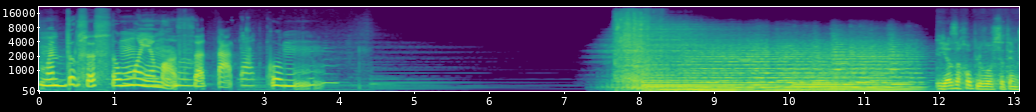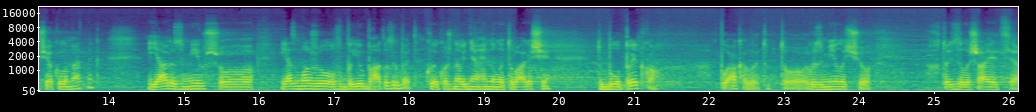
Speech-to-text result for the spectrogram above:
Ми дуже сумуємо за татком. Я захоплювався тим, що я кулеметник. Я розумів, що я зможу в бою багато зробити. Коли кожного дня гинули товариші, то було прикро, плакали. Тобто розуміли, що хтось залишається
